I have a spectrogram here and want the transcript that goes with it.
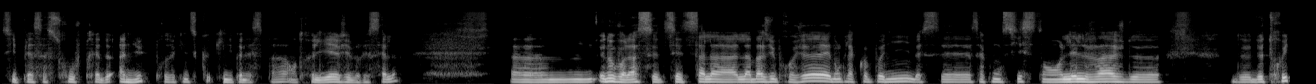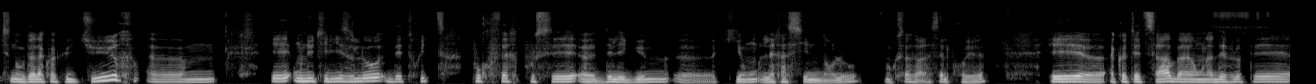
Sipley, ça se trouve près de Anu, pour ceux qui ne, connaissent pas, entre Liège et Bruxelles. et donc voilà, c'est ça la, base du projet. Et donc l'aquaponie, ben, ça consiste en l'élevage de, truites, donc de l'aquaculture. et on utilise l'eau des truites pour faire pousser euh, des légumes euh, qui ont les racines dans l'eau. Donc ça, voilà, c'est le projet. Et euh, à côté de ça, ben, on a développé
